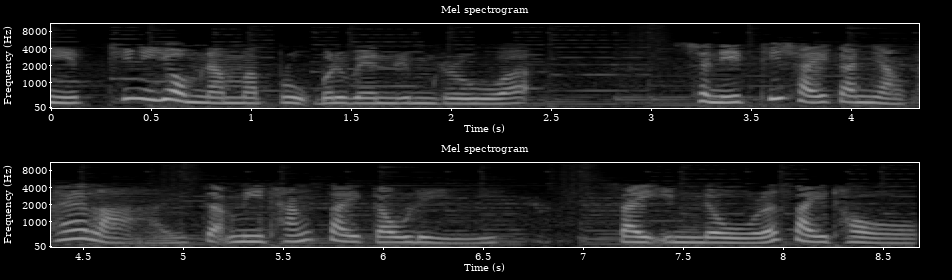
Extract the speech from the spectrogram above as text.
ฮิตที่นิยมนำมาปลูกบริเวณริมรัว้ว ชนิดที่ใช้กันอย่างแพร่หลายจะมีทั้งไทรเกาหลี ไทรอินโดและไทรทอง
